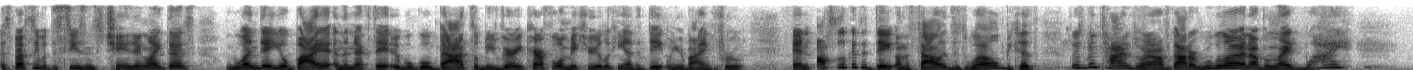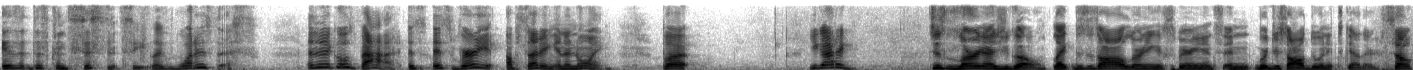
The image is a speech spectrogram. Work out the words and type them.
especially with the seasons changing like this. One day you'll buy it and the next day it will go bad. So be very careful and make sure you're looking at the date when you're buying fruit. And also look at the date on the salads as well because there's been times when I've got arugula and I've been like, why is it this consistency? Like, what is this? And then it goes bad. It's it's very upsetting and annoying. But you gotta just learn as you go. Like this is all learning experience and we're just all doing it together. So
